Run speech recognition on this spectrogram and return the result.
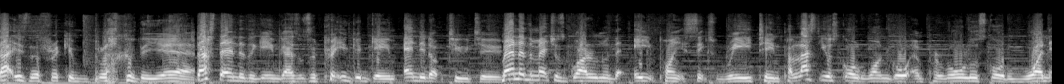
That is the freaking block of the year. That's the end of the game, guys. It was a pretty good game. Ended up 2-2. Man of the match was Guarin with the 8.6 rating. Palacio scored one goal and Parolo scored one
